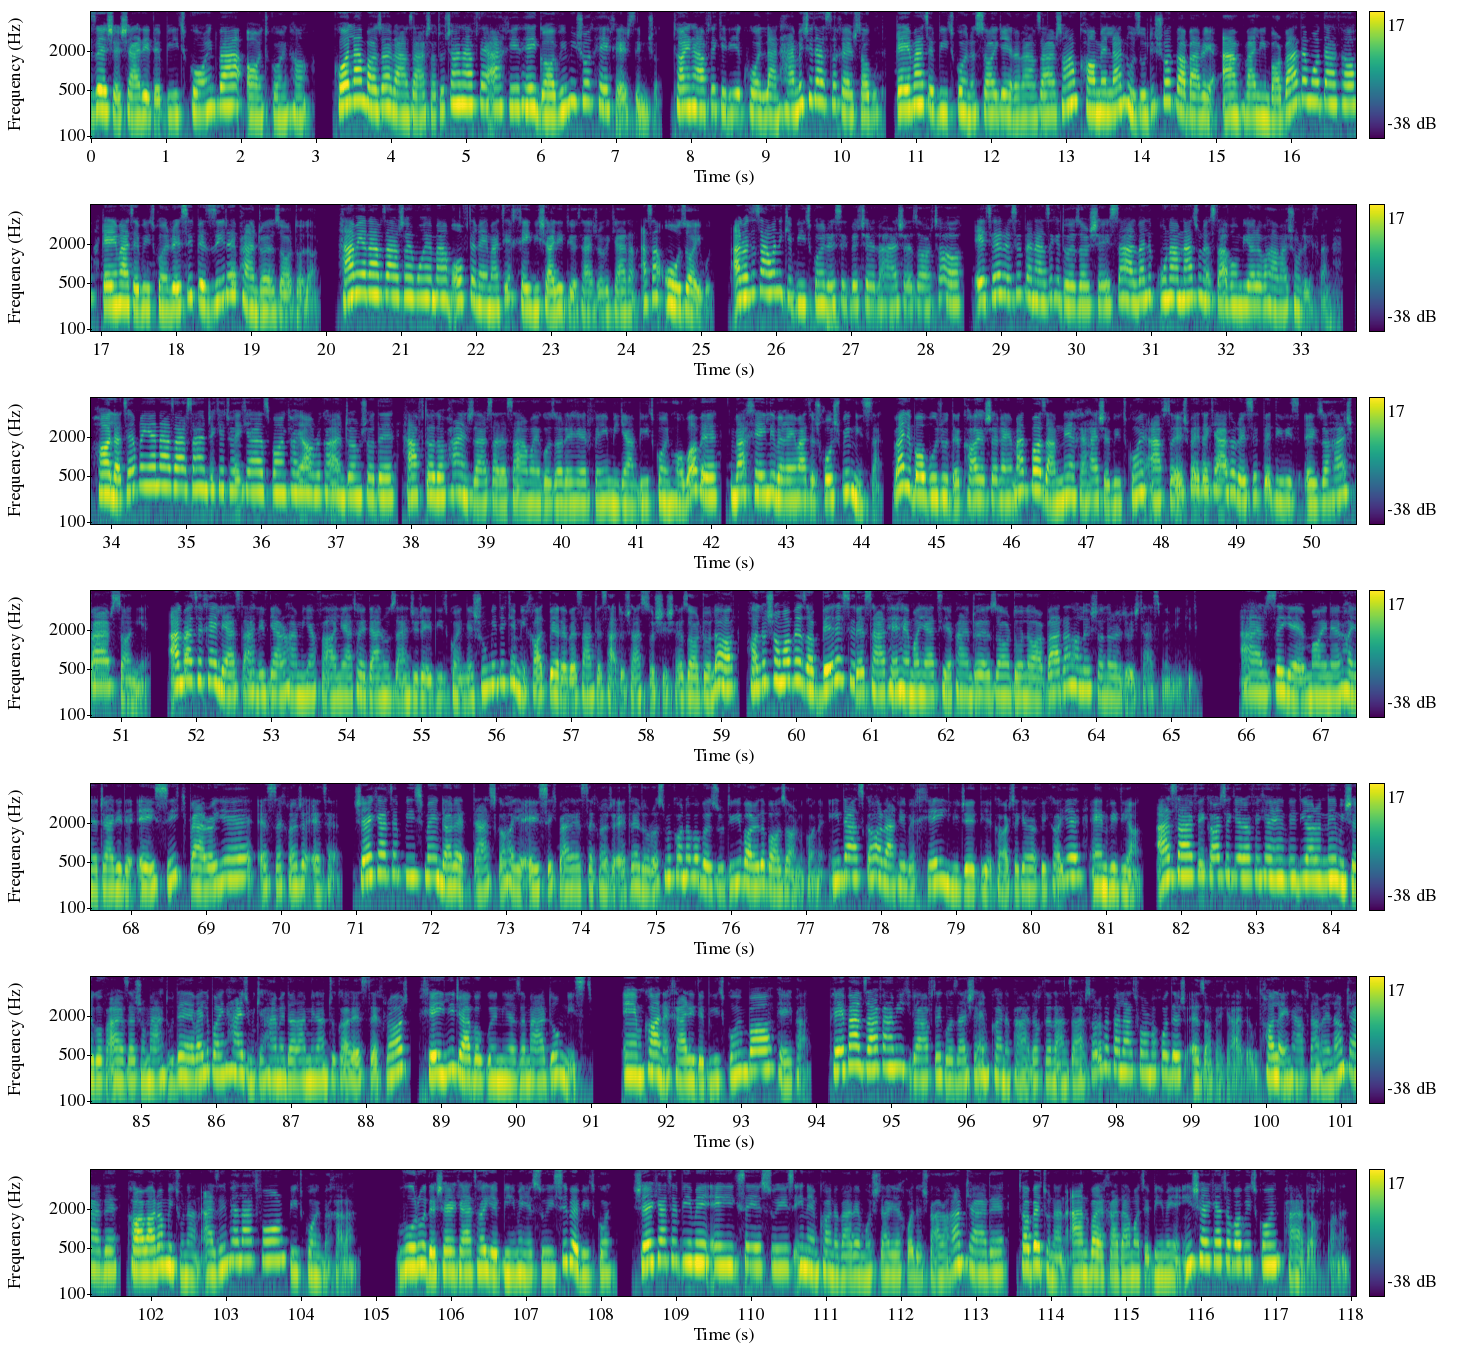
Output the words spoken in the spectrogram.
ریزش شدید بیت کوین و آلت کوین ها کلا بازار رمزارزها تو چند هفته اخیر هی گاوی می‌شد هی خرسی می‌شد. تا این هفته که دیگه کلا همه چی دست خرسا بود. قیمت بیت کوین و سایر رمزارزها هم کاملا نزولی شد و برای اولین بار بعد مدت ها قیمت بیت کوین رسید به زیر 50000 دلار. همه رمزارزهای مهم هم افت قیمتی خیلی شدیدی رو تجربه کردن. اصلا اوضاعی بود. البته زمانی که بیت کوین رسید به 48 هزار تا اتر رسید به نزدیک 2600 ولی اونم نتونست دوام بیاره و همشون ریختن. حالا طبق یه نظرسنجی که توی یکی از بانک های آمریکا انجام شده 75 درصد سرمایه گذاره حرفه ای میگن بیت کوین حبابه و خیلی به قیمتش خوشبین نیستن. ولی با وجود کاهش قیمت بازم نرخ هش بیت کوین افزایش پیدا کرد و رسید به 200 اگزاهش بر ثانیه. البته خیلی از تحلیلگران هم میگن فعالیت های درون زنجیره بیت کوین نشون میده که می‌خواد بره به سمت 166 هزار دلار. حالا شما بذار برسید به سطح حمایتی 50 هزار دلار. بعدا حالا انشالله راجبش تصمیم می‌گیریم. عرضه ماینرهای جدید ASIC برای استخراج اتر شرکت Bitmain داره دستگاه های ASIC برای استخراج اتر درست می‌کنه و به زودی وارد بازار می‌کنه. این دستگاه ها رقیب خیلی جدی کارت گرافیک های انویدیان از طرفی کارت گرافیک Nvidia رو نمیشه گفت ارزششون محدوده ولی با این حجمی که همه دارن میرن تو کار استخراج خیلی جوابگوی نیاز مردم نیست. امکان خرید بیت کوین با PayPal. PayPal ظرف هم یک دو هفته گذشته امکان پرداخت رمزارزها رو به پلتفرم خودش اضافه کرده بود. حالا این هفته هم اعلام کرده کاربران می‌تونن از این پلتفرم بیت کوین بخرن. ورود شرکت های بیمه سوئیسی به بیت کوین. شرکت بیمه AXA سوئیس این امکان برای مشتری خودش فراهم کرده تا بتونن انواع خدمات بیمه این شرکت رو با بیت کوین پرداخت کنن.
